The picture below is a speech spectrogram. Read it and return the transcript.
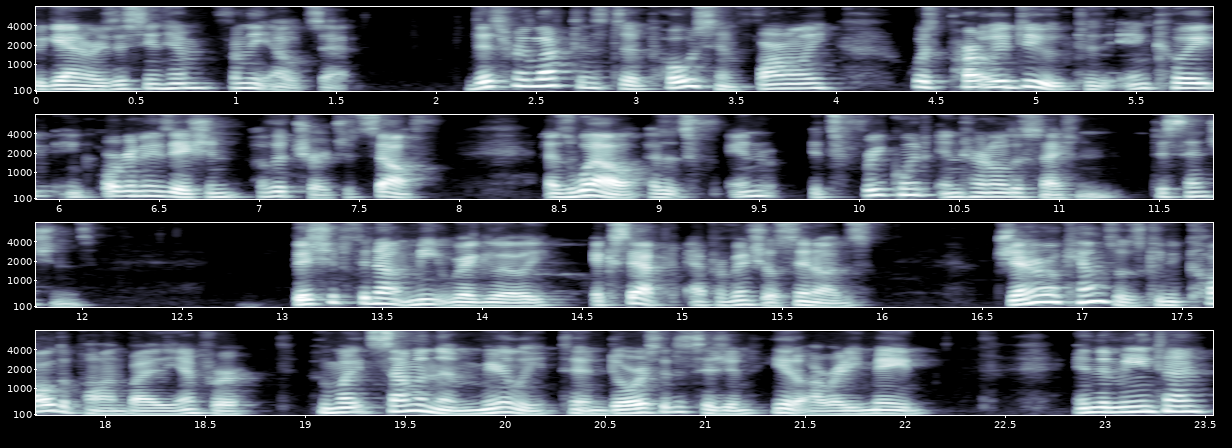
began resisting him from the outset. This reluctance to oppose him formally was partly due to the inchoate organization of the church itself, as well as its, in, its frequent internal dissensions. Bishops did not meet regularly except at provincial synods, General councils could be called upon by the emperor, who might summon them merely to endorse a decision he had already made. In the meantime,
